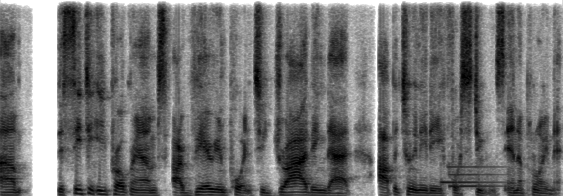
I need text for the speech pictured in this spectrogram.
um, the CTE programs are very important to driving that opportunity for students in employment.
